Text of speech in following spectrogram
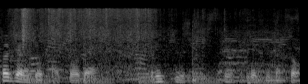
父ちゃん今日カツオだよ嬉しい嬉しい嬉しいカツオ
